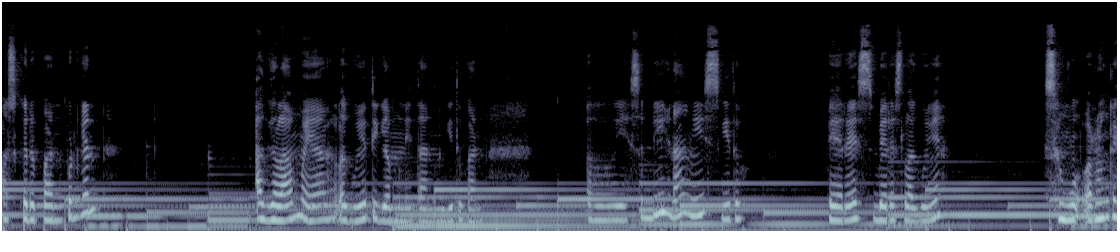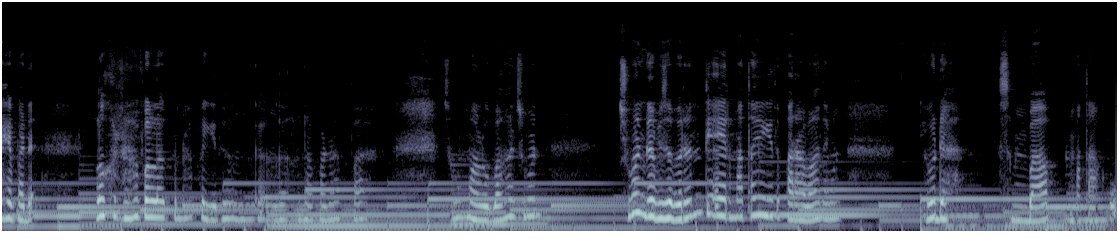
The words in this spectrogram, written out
Pas ke depan pun kan agak lama ya lagunya tiga menitan gitu kan. Uh, ya sedih nangis gitu. Beres beres lagunya. Semua orang kayak pada lo kenapa lo kenapa? gitu. Enggak enggak kenapa-napa. Cuma malu banget cuman cuman gak bisa berhenti air matanya gitu parah banget emang. Ya udah sembab mataku.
